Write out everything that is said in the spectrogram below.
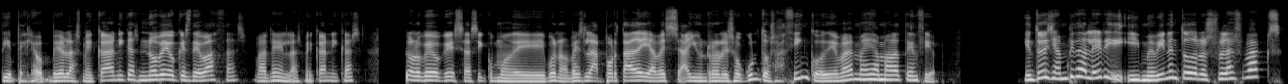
veo, las mecánicas, no veo que es de bazas, ¿vale? En las mecánicas. Solo veo que es así como de, bueno, ves la portada y ya ves, hay un roles ocultos a cinco, de, me, me ha llamado la atención. Y entonces ya empiezo a leer y, y me vienen todos los flashbacks.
